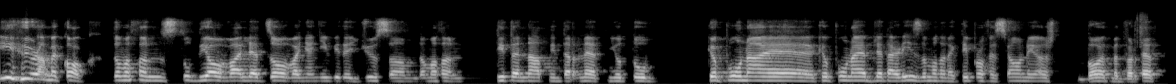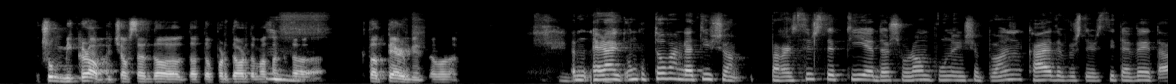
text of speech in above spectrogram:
i hyra me kokë, domethënë studiova, lexova nja një vit e gjysëm, domethënë ditë e natë në internet, në Youtube, kjo puna e, kjo puna e bletarisë, domethënë e këtij profesioni është bëhet me të vërtetë shumë mikrob, qoftë se do, do, do përdor, domethënë këtë, mm. këtë termin, domethënë. Erald, unë kuptova nga ti që pavarësisht se ti e dashuron punën që bën, ka edhe vështirësitë e veta,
